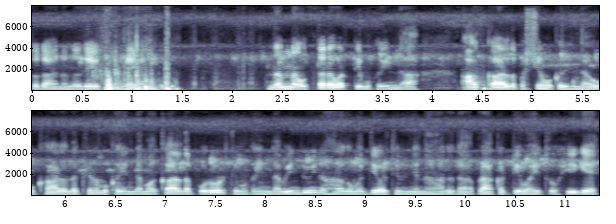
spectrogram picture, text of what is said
ಸದಾ ನನ್ನದೇ ಸ್ಮರಣೆಯಾಗುವುದು ನನ್ನ ಉತ್ತರವರ್ತಿ ಮುಖದಿಂದ, ಆಕಾರದ ಪಶ್ಚಿಮ ಮುಖದಿಂದ, ಉಕಾರದ ದಕ್ಷಿಣ ಮುಖದಿಂದ, ಮಕಾರದ ಪೂರ್ವವರ್ತಿ ಮುಖದಿಂದ, ಬಿಂದುವಿನ ಹಾಗೂ ಮಧ್ಯವರ್ತಿ ನಾದದ ಪ್ರಾಕಟ್ಯವಾಯಿತು ಹೀಗೆ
